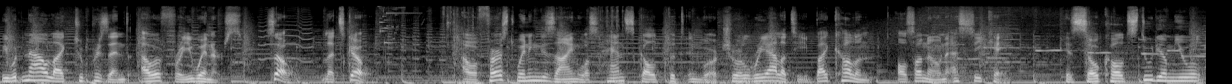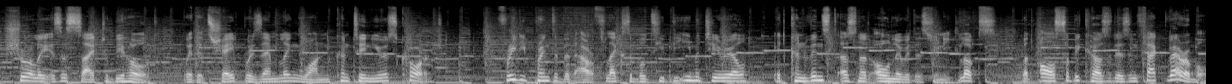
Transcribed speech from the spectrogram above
we would now like to present our three winners. So, let's go! Our first winning design was hand sculpted in virtual reality by Cullan, also known as CK. His so-called studio mule surely is a sight to behold, with its shape resembling one continuous cord. 3D printed with our flexible TPE material, it convinced us not only with its unique looks, but also because it is in fact wearable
